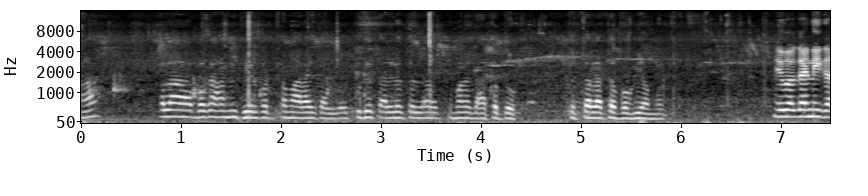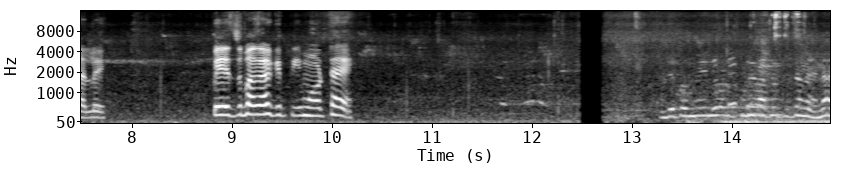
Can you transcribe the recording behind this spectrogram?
हा? चला बघा आम्ही फेरपट्टा मारायला चाललो कुठे चाललो त्याला तुम्हाला दाखवतो. तर चला तर बघूया मग. हे बघा निघालोय. पेज बघा किती मोठा आहे. म्हणजे तो मेन रोड पुढे जातो तिथं नाही ना?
